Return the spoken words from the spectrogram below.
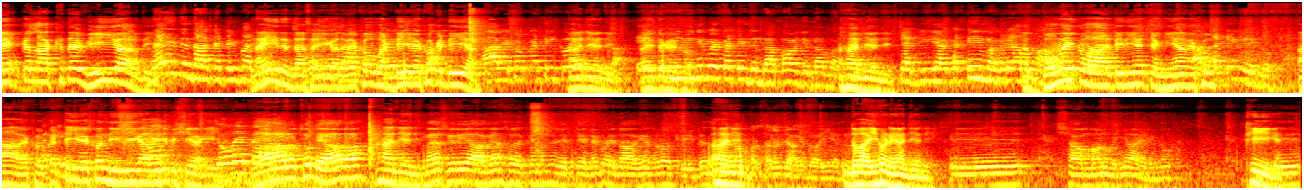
1 ਲੱਖ ਤੇ 20000 ਦੀ। ਨਹੀਂ ਦਿੰਦਾ ਕੱਟੀ ਭਾਜੀ। ਨਹੀਂ ਦਿੰਦਾ, ਸਹੀ ਗੱਲ, ਵੇਖੋ ਵੱਡੀ, ਵੇਖੋ ਕਿੱਡੀ ਆ। ਆ ਵੇਖੋ ਕੱਟੀ ਕੋਈ ਹਾਂਜੀ, ਨਹੀਂ ਹਾਂਜੀ, ਦਿੰਦਾ। ਇੱਧਰ ਇੱਕ ਵੇਖੋ। ਵੀ ਨਹੀਂ ਕੋਈ ਕੱਟੀ ਦਿੰਦਾ ਭਾਵੇਂ ਜਿੱਦਾਂ ਮਰਜ਼ੀ। ਹਾਂਜੀ ਹਾਂਜੀ। ਚੰਗੀ ਆ ਕੱਟੀ ਮਗਰਿਆ ਤੇ ਦੋਵੇਂ ਕੁਆਲਿਟੀ ਦੀਆਂ ਚੰਗੀਆਂ ਵੇਖੋ। ਕੱਟੀ ਵੇਖ ਲਓ। ਆਹ ਵੇਖੋ ਕੱਟੀ ਵੇਖੋ ਨੀਲੀ ਗਾਂ ਵੀ ਦੀ ਪਿੱਛੇ ਆ ਗਈ। ਚੌਵੇਂ ਪੈਰ। ਮਾਲ ਉਥੋਂ ਲਿਆ ਵਾ। ਹਾਂਜੀ ਹਾਂਜੀ। ਮੈਂ ਸਵੇਰੇ ਆ ਗਿਆ ਸਵੇਰੇ ਕੇ ਮੈਨੂੰ ਦਿੱਤੇ ਨੇ ਕੋਈ ਨਾ ਆ ਗਿਆ ਥੋੜਾ ਖਰੀਦ ਲੈ ਹਾਂਜੀ। ਅੰਮ੍ਰਿਤਸਰ ਜਾ ਕੇ ਦਵਾਈ ਆ ਦਵਾਈ ਹੋਣੇ ਹਾਂਜੀ ਹਾਂਜੀ। ਤੇ ਸ਼ਾਮਾਂ ਨੂੰ ਮਈਆਂ ਆਏਗੀਆਂ ਠੀਕ ਹੈ। ਤੇ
